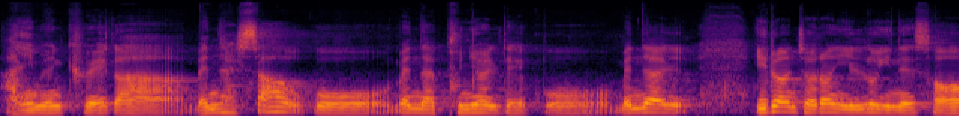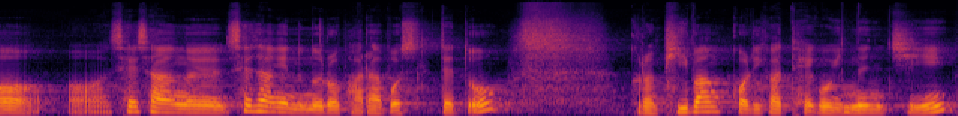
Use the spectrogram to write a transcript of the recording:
아니면 교회가 맨날 싸우고 맨날 분열되고 맨날 이런저런 일로 인해서 어, 세상을 세상의 눈으로 바라봤을 때도 그런 비방거리가 되고 있는지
